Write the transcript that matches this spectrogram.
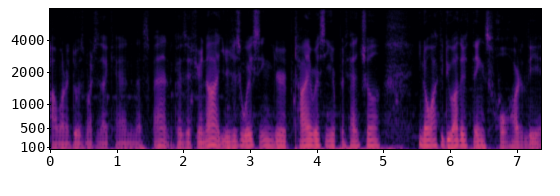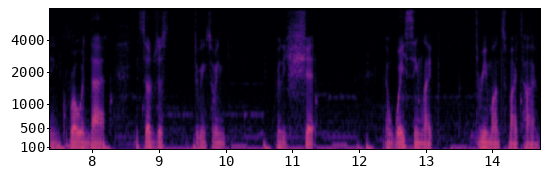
I want to do as much as I can in that span. Because if you're not, you're just wasting your time, wasting your potential. You know, I could do other things wholeheartedly and grow in that instead of just doing something really shit and wasting like three months of my time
